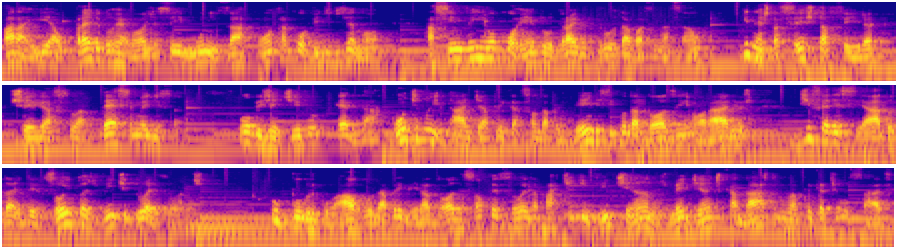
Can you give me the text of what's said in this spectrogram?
para ir ao prédio do relógio se imunizar contra a Covid-19. Assim vem ocorrendo o drive-thru da vacinação, que nesta sexta-feira chega à sua décima edição. O objetivo é dar continuidade à aplicação da primeira e segunda dose em horários diferenciados das 18 às 22 horas. O público-alvo da primeira dose são pessoas a partir de 20 anos, mediante cadastro no aplicativo SASE,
